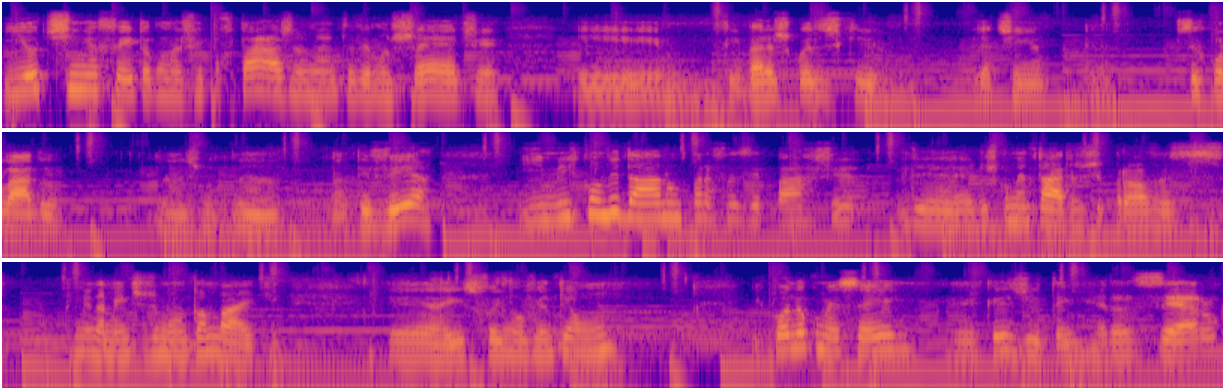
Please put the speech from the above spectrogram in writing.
e eu tinha feito algumas reportagens né, TV Manchete e enfim, várias coisas que já tinha é, circulado nas, na, na TV e me convidaram para fazer parte de, dos comentários de provas, primeiramente de mountain bike. É, isso foi em 91. E quando eu comecei, acreditem, era zero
